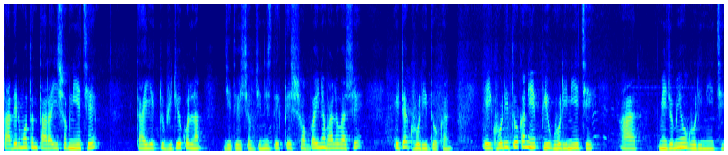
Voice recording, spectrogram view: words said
তাদের মতন তারাই সব নিয়েছে। তাই একটু ভিডিও করলাম, যেহেতু এসব জিনিস দেখতে সবাই না ভালোবাসে, এটা ঘড়ির দোকান। এই ঘড়ির দোকানে পিউ ঘড়ি নিয়েছে আর মেজো মেয়েও ঘড়ি নিয়েছে।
